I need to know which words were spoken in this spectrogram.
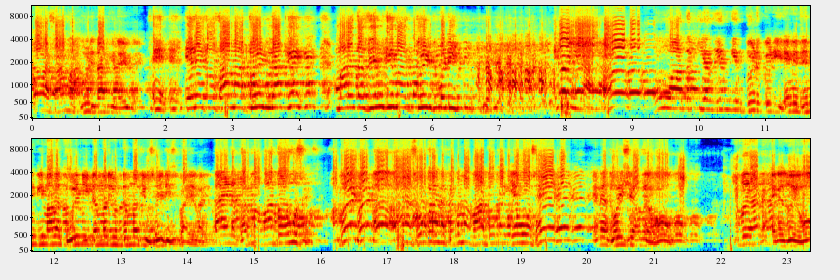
ઓલા સામાં ધૂળ નાખીને આવ્યો. એને તો સામા ધૂળ નાખી મારે તો જિંદગીમાં ધૂળ પડી. હું. આ તકિયા જિંદગીમાં ધૂળ પડી. એની જિંદગીમાં હવે ધૂળની ડમરિયું ડમરિયું છેડીશ ભાઈ હવે. કાંઈ ને ઘરમાં વાંધો શું છે? આ છોકરાને ઘરમાં વાંધો કંઈક એવો છે? એને જોઈશે હવે હો. એને હે.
